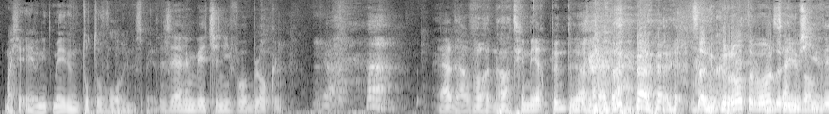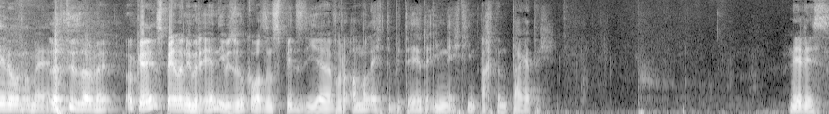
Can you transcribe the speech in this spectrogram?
mag je even niet meedoen tot de volgende speler. Het is eigenlijk een beetje niveau blokken. Ja, daarvoor dan had je meer punten moeten hebben. Het zijn grote Dat woorden hiervan. misschien veel over mij. Dat is daarmee. Oké, speler nummer 1 die we zoeken was een spits die eh, voor Anderlecht debuteerde in 1988. Nelis.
